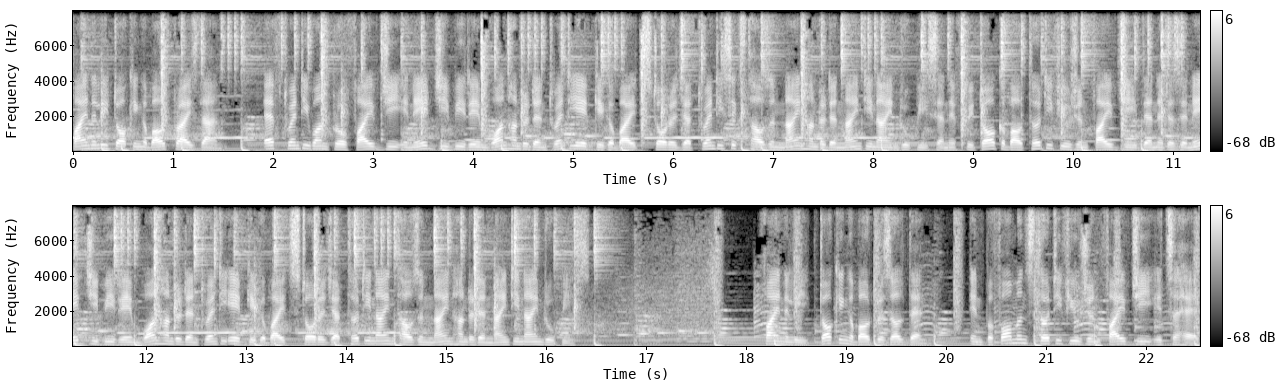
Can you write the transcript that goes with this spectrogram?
Finally talking about price then. F21 Pro 5G in 8GB RAM 128GB storage at 26,999 rupees and if we talk about 30 Fusion 5G then it is in 8GB RAM 128GB storage at 39,999 rupees. Finally, talking about result then. In performance 30 Fusion 5G it's ahead.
